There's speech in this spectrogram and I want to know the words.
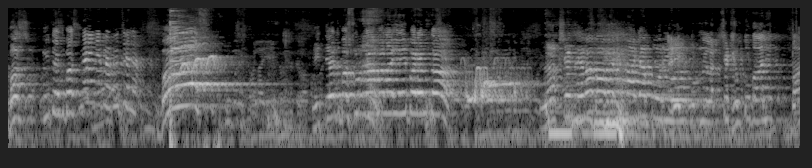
बस इथेच बस. नाही नाही बाबा चला. बस! इथेच बसून राहा मला येईपर्यंत. लक्ष ठेवा बाबाजी माझ्या अरे पोरीवर. पूर्ण लक्ष ठेवतो बाली बा-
